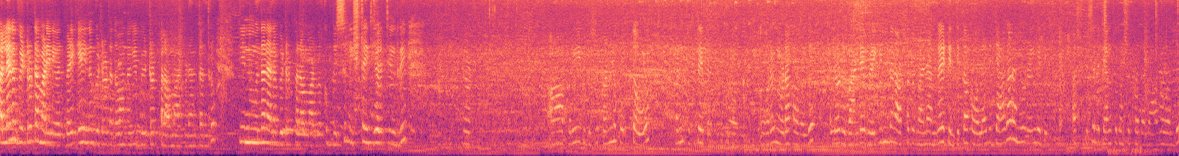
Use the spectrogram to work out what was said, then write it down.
ಪಲ್ಯನೂ ಬೀಟ್ರೂಟ ಮಾಡೀನಿ ಇವತ್ತು ಬೆಳಿಗ್ಗೆ. ಇನ್ನೂ ಬೀಟ್ರೂಟ್ ಅದಾವ. ಹಾಗಾಗಿ ಬೀಟ್ರೂಟ್ ಪಲಾವ್ ಮಾಡಿಬಿಡ ಅಂತಂದರು. ಇನ್ನು ಮುಂದೆ ನಾನು ಬೀಟ್ರೂಟ್ ಪಲಾವ್ ಮಾಡಬೇಕು. ಬಿಸಿಲು ಇಷ್ಟ ಐತಿ ಹೇಳ್ತೀನಿ ರೀ. ಬರೀ ಇದು ಬಿಸಿಲು ಕಣ್ಣು ಕುಗ್ತಾವು. ಕಣ್ಣು ಕುಗ್ತೈತೆ ಹೊರಗೆ ನೋಡೋಕ್ಕಾಗಲ್ದು ಅಲ್ಲಿ ನೋಡ್ರಿ ಬಾಂಡೆ, ಬೆಳಗಿಂದ ಅಷ್ಟೊತ್ತು ಬಾಂಡೆ ಹಂಗೆ ಇಟ್ಟಿನಿ. ತಿಕ್ಕಾಕೋವಲ್ಲ ಅಲ್ಲಿ ಜಾಗಾರ ನೋಡ್ರಿ ಹೆಂಗೈತಿ ಅಷ್ಟು ಬಿಸಿಲು ಕೆಂಪು ಸಿಕ್ಕೋದಲ್ಲ ಒಂದು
